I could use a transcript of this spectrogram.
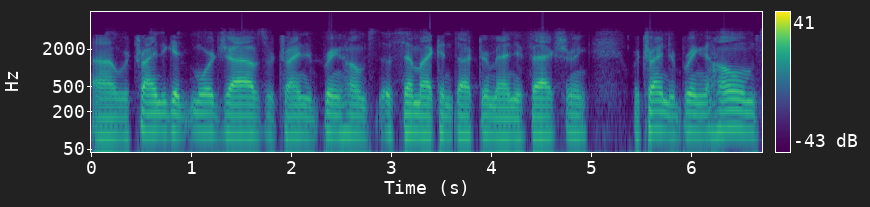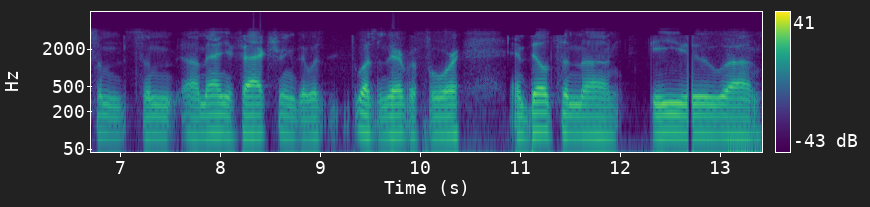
Uh, we're trying to get more jobs. We're trying to bring home semiconductor manufacturing. We're trying to bring home some some uh, manufacturing that was wasn't there before, and build some uh, EV.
